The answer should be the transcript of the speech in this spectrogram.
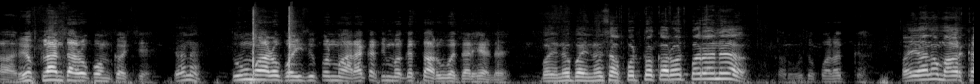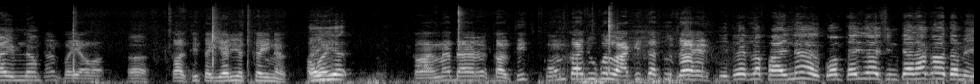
અરે પ્લાન તારો કોમ કરશે. છે ને? તું મારો ભાઈ છું પણ મારા કરતી મગજ તારું વધારે હેડ. ભાઈનો ભાઈનો સપોર્ટ તો કરવો જ પડે ને. કરવું તો પરત ભાઈ આનો માર ખાય એમને. ભાઈ આવા. હા. કાલથી તૈયારીઓ જ કઈ નાખ. કાલના દાર કાલથી જ કોમકાજ ઉપર લાગી જ જાહેર જા હેડ. કીધું એટલે ફાઇનલ કોમ થઈ જાય ચિંતા ના કરો તમે.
